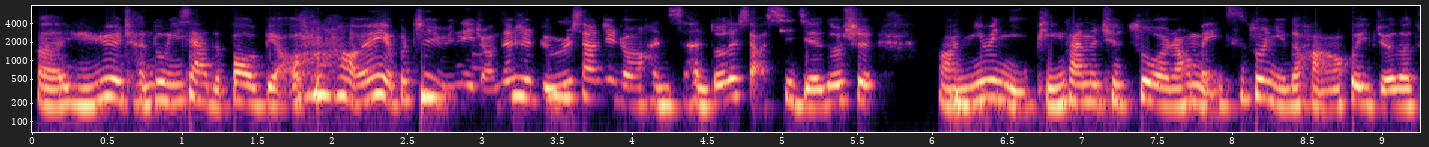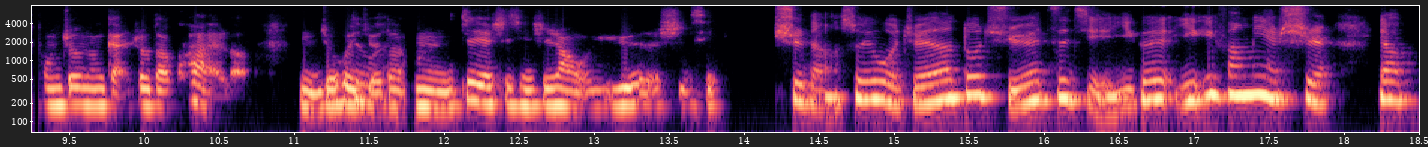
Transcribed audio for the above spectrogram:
呃愉悦程度一下子爆表，好像也不至于那种。但是比如像这种很很多的小细节都是啊，因为你频繁的去做，然后每一次做你都好像会觉得从中能感受到快乐，你就会觉得嗯这件事情是让我愉悦的事情。是的，所以我觉得多取悦自己，一个一一方面是要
